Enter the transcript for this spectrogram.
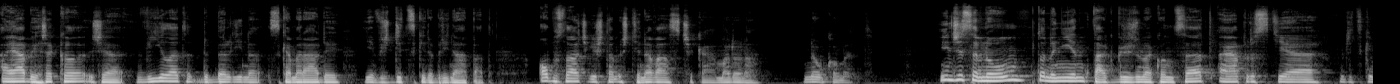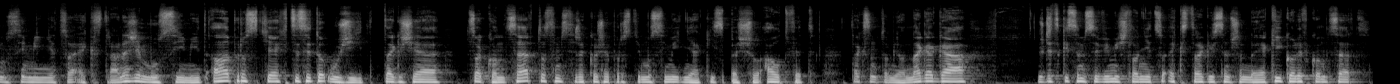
a já bych řekl, že výlet do Berlína s kamarády je vždycky dobrý nápad. Obzvlášť, když tam ještě na vás čeká Madonna. No comment. Jenže se mnou to není jen tak, když jdu na koncert a já prostě vždycky musím mít něco extra. Ne, že musím mít, ale prostě chci si to užít. Takže co koncert, to jsem si řekl, že prostě musím mít nějaký special outfit. Tak jsem to měl na gaga, vždycky jsem si vymýšlel něco extra, když jsem šel na jakýkoliv koncert.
